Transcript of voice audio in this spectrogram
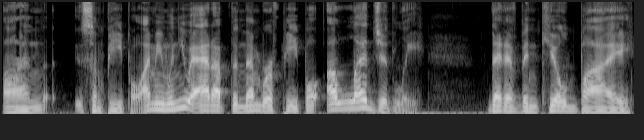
on some people? I mean, when you add up the number of people allegedly that have been killed by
